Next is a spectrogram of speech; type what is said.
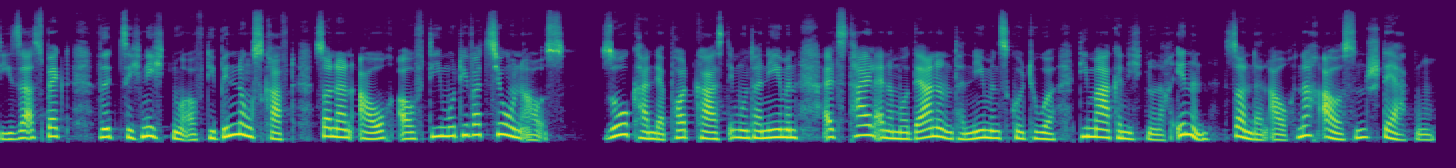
Dieser Aspekt wirkt sich nicht nur auf die Bindungskraft, sondern auch auf die Motivation aus. So kann der Podcast im Unternehmen als Teil einer modernen Unternehmenskultur die Marke nicht nur nach innen, sondern auch nach außen stärken.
